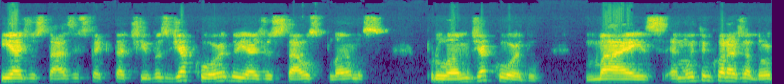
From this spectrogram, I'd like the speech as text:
e ajustar as expectativas de acordo e ajustar os planos para o ano de acordo. Mas é muito encorajador,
